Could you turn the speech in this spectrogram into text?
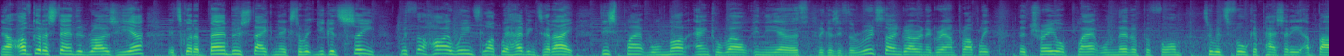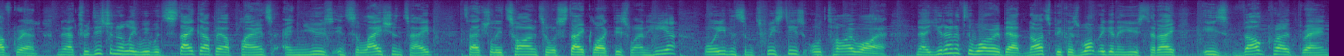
Now I've got a standard rose here. It's got a bamboo stake next to it. You can see with the high winds like we're having today, this plant will not anchor well in the earth because if the roots don't grow in the ground properly, the tree or plant will never perform to its full capacity above ground. Now traditionally we would stake up our plants and use insulation tape to actually tie them to a stake like this one here or even some twisties or tie wire. Now you don't have to worry about knots because what we're going to use today is Velcro brand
